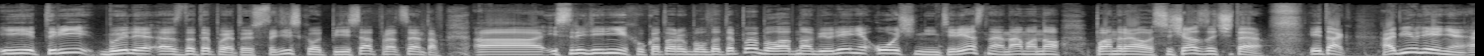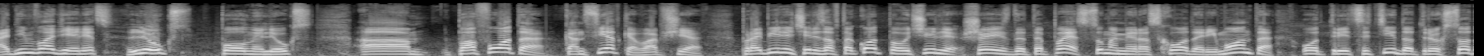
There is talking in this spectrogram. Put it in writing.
и три были с ДТП, то есть статистика вот 50%. А, и среди них, у которых был ДТП, было одно объявление очень интересное, нам оно понравилось. Сейчас зачитаю. Итак, объявление. Один владелец, люкс, полный люкс. А, по фото конфетка вообще. Пробили через автокод, получили 6 ДТП с суммами расхода ремонта от 30 до 300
